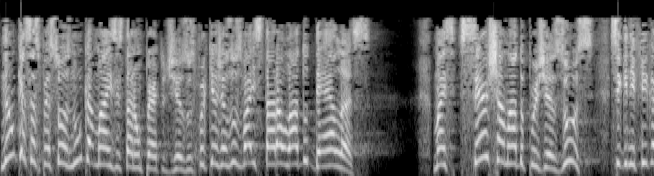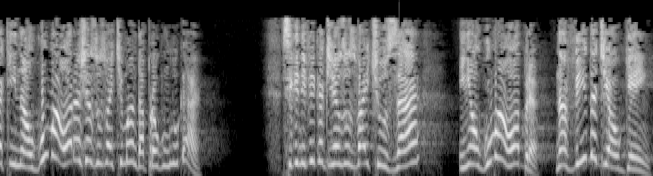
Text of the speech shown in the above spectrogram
Não que essas pessoas nunca mais estarão perto de Jesus, porque Jesus vai estar ao lado delas. Mas ser chamado por Jesus significa que em alguma hora Jesus vai te mandar para algum lugar. Significa que Jesus vai te usar em alguma obra, na vida de alguém,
